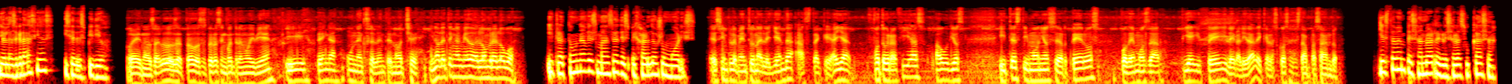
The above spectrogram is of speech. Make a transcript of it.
dio las gracias y se despidió. Bueno, saludos a todos, espero se encuentren muy bien y tengan una excelente noche y no le tengan miedo al hombre lobo. Y trató una vez más de despejar los rumores. Es simplemente una leyenda hasta que haya fotografías, audios y testimonios certeros, podemos dar pie y fe y legalidad de que las cosas están pasando. Ya estaba empezando a regresar a su casa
